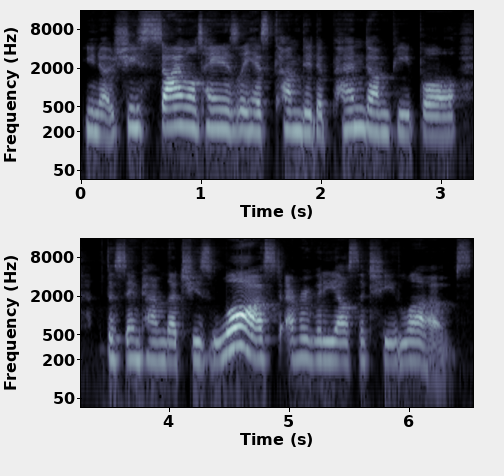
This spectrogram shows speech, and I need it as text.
you know she simultaneously has come to depend on people at the same time that she's lost everybody else that she loves.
